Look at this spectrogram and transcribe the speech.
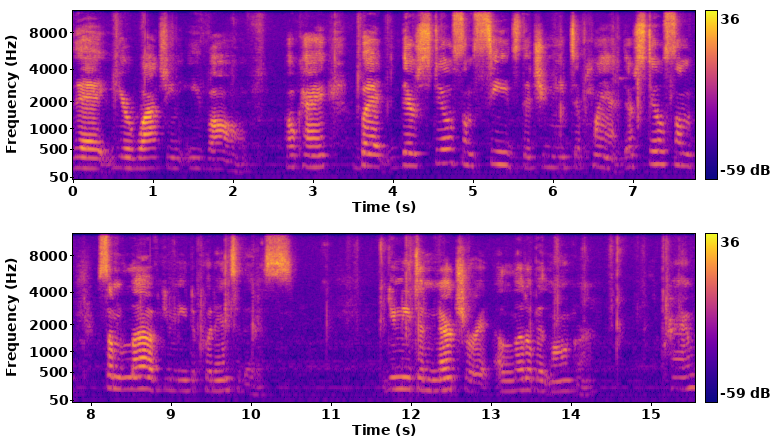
that you're watching evolve okay? But there's still some seeds that you need to plant. There's still some some love you need to put into this. You need to nurture it a little bit longer okay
